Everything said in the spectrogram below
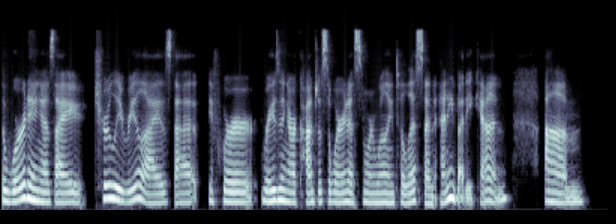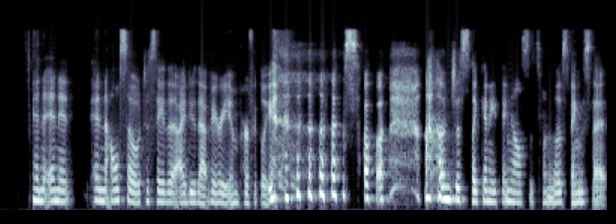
the wording as I truly realize that if we're raising our conscious awareness and we're willing to listen, anybody can. Um, and and it and also to say that I do that very imperfectly. so um, just like anything else, it's one of those things that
